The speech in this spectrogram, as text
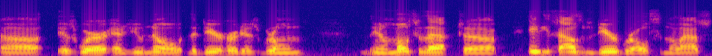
uh, is where, as you know, the deer herd has grown. You know, most of that uh, 80,000 deer growth in the last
